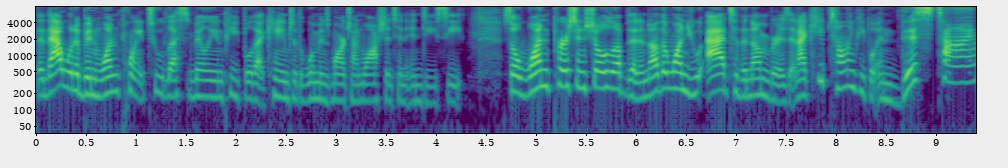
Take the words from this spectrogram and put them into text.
Then that would have been 1.2 less million people that came to the Women's March on Washington in DC. So one person shows up, then another one, you add to the numbers. And I keep telling people, in this time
